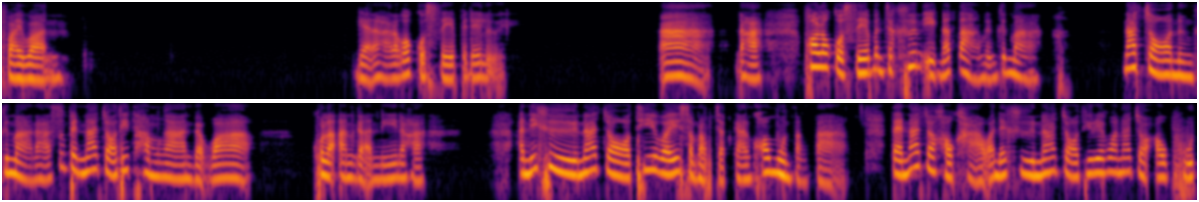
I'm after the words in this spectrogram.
ไฟล์1เงี้ยนะคะ แล้วก็กดเซฟไปได้เลย อ่านะคะ พอเรากดเซฟมันจะขึ้นอีกหน้าต่างหนึ่งขึ้นมา หน้าจอหนึ่งขึ้นมานะคะ ซึ่งเป็นหน้าจอที่ทำงานแบบว่าคนละอันกับอันนี้นะคะ อันนี้คือหน้าจอที่ไว้สำหรับจัดการข้อมูลต่างๆ แต่หน้าจอขาวๆ อันนี้คือหน้าจอที่เรียกว่าหน้าจอ Output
